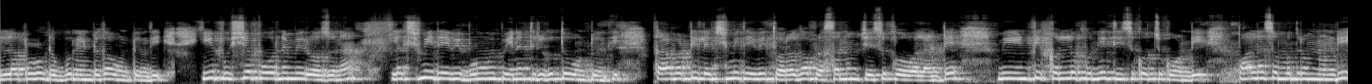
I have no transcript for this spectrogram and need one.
ఎల్లప్పుడూ డబ్బు నిండుగా ఉంటుంది. ఈ పుష్య పౌర్ణమి రోజున లక్ష్మీదేవి భూమిపైన తిరుగుతూ ఉంటుంది. కాబట్టి లక్ష్మీదేవి త్వరగా ప్రసన్నం చేసుకోవాలంటే మీ ఇంటి కల్లుపుని తీసుకొచ్చుకోండి. పాల సముద్రం నుండి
